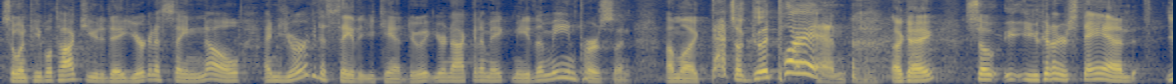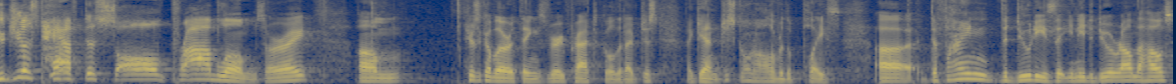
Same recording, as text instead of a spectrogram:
So when people talk to you today, you're going to say no, and you're going to say that you can't do it. You're not going to make me the mean person. I'm like, that's a good plan. Okay? So you can understand, you just have to solve problems, all right? Um, here's a couple other things, very practical, that I've just, again, just going all over the place. Uh, define the duties that you need to do around the house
